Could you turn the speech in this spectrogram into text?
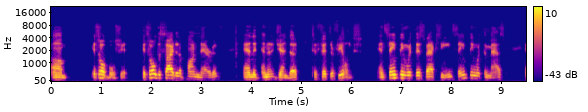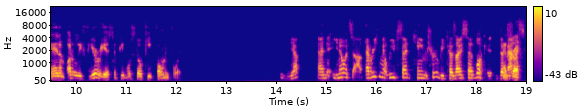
Um, it's all bullshit. It's all decided upon narrative and, and an agenda to fit their feelings. And same thing with this vaccine. Same thing with the mask. And I'm utterly furious that people still keep falling for it. Yep. And you know, it's uh, everything that we've said came true because I said, look, the That's mask,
